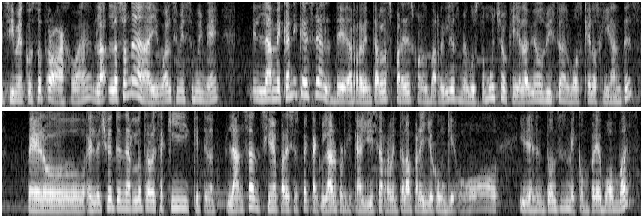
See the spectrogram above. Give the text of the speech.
sí me costó trabajo. ¿eh? La, la, zona igual se me hizo muy me. La mecánica esa de reventar las paredes con los barriles me gustó mucho, que ya lo habíamos visto en el bosque de los gigantes. Pero el hecho de tenerlo otra vez aquí, que te lanzan, sí me pareció espectacular, porque cayó y se reventó la pared y yo como que, oh, y desde entonces me compré bombas.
